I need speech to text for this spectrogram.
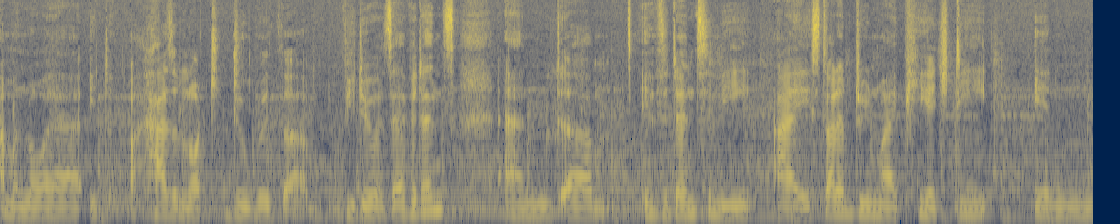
I'm a lawyer, it has a lot to do with um, video as evidence. And um, incidentally, I started doing my PhD in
